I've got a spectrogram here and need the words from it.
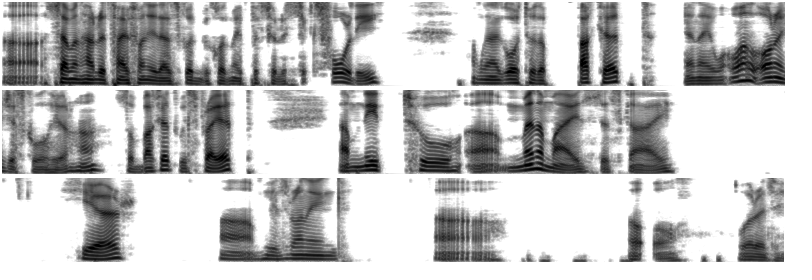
Uh, 700, 500, that's good because my picture is 640. I'm going to go to the bucket and I want, well, orange is cool here, huh? So bucket, we spray it. I need to uh, minimize this guy here um, he's running uh, uh oh where is he?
